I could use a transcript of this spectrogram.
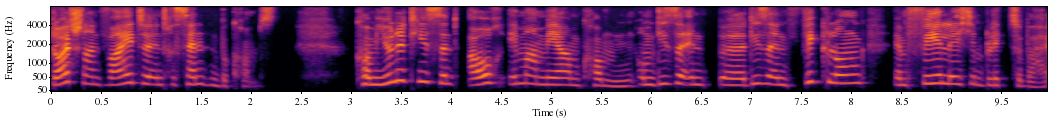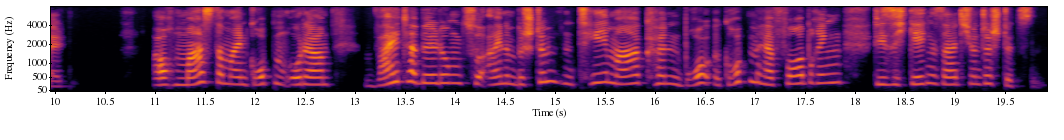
deutschlandweite Interessenten bekommst. Communities sind auch immer mehr am Kommen. Um diese, äh, diese Entwicklung empfehle ich im Blick zu behalten. Auch Mastermind-Gruppen oder Weiterbildungen zu einem bestimmten Thema können Bro Gruppen hervorbringen, die sich gegenseitig unterstützen.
